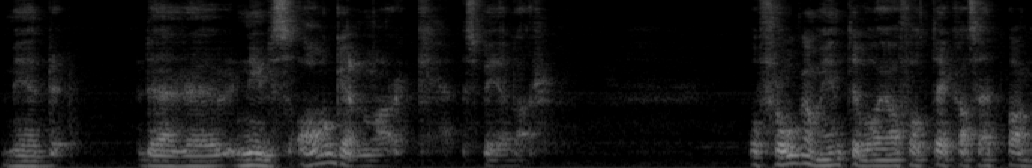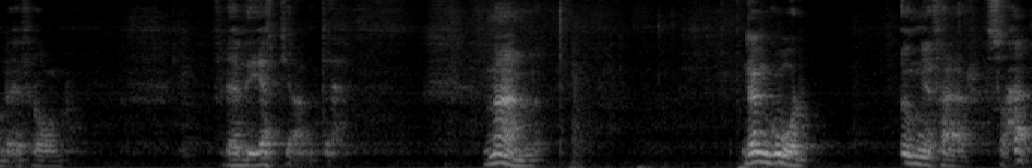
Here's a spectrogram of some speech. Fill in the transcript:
med där eh, Nils Agelmark spelar. Och fråga mig inte var jag har fått det kassettbandet ifrån. För det vet jag inte. Men den går ungefär så här.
